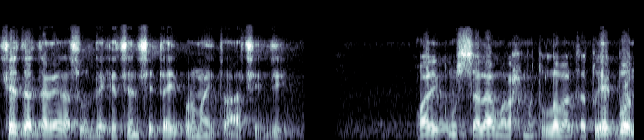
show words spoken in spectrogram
সে যার জায়গায় রাসুল দেখেছেন, সেটাই প্রমাণিত আছে। জি। ওয়ালাইকুম আসসালাম রহমতুল্লাহ বারকাত। এক বোন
